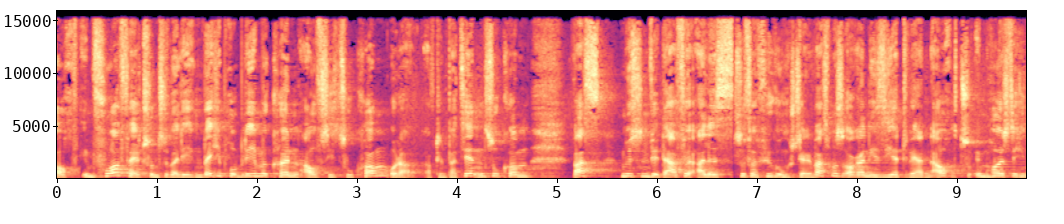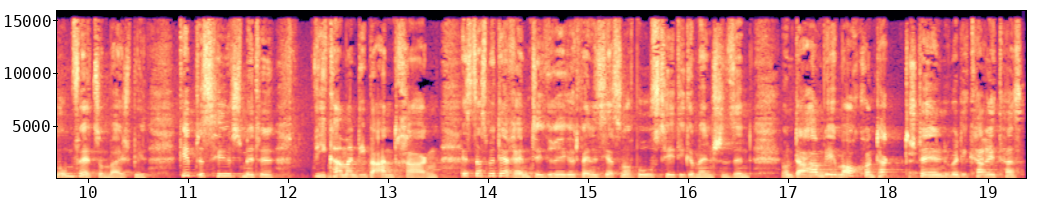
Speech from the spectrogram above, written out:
auch im Vorfeld schon zu überlegen, welche Probleme können auf Sie zukommen oder auf den Patienten zukommen. Was müssen wir dafür alles zur Verfügung stellen? Was muss organisiert werden? Auch im häuslichen Umfeld zum Beispiel. Gibt es Hilfsmittel? Wie kann man die beantragen? Ist das mit der Rente geregelt, wenn es jetzt noch berufstätige Menschen sind? Und da haben wir eben auch Kontaktstellen über die Caritas,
